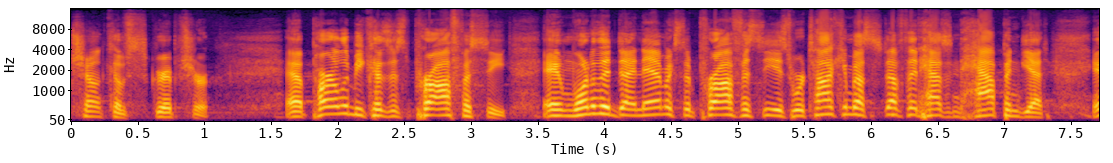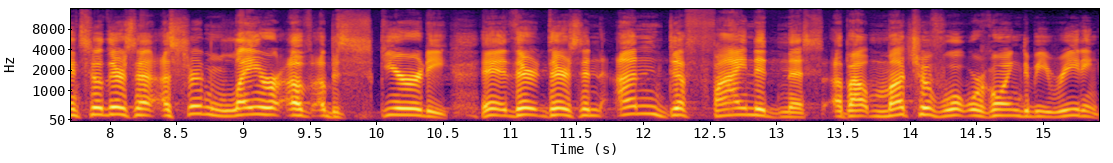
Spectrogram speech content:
chunk of scripture uh, partly because it's prophecy. And one of the dynamics of prophecy is we're talking about stuff that hasn't happened yet. And so there's a, a certain layer of obscurity, uh, there, there's an undefinedness about much of what we're going to be reading.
